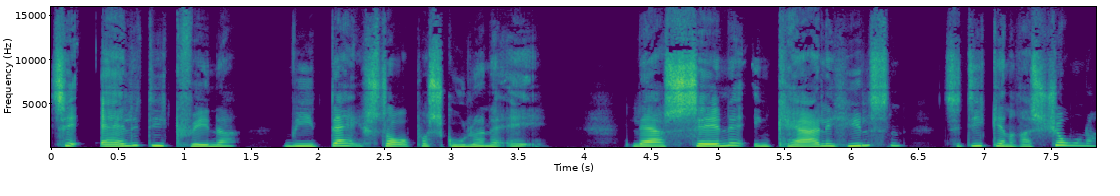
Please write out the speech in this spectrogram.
til alle de kvinder, vi i dag står på skuldrene af. Lad os sende en kærlig hilsen til de generationer,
